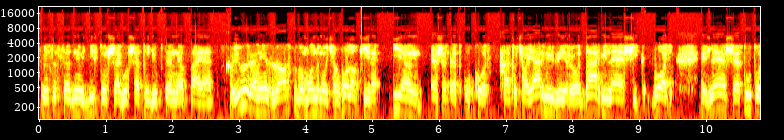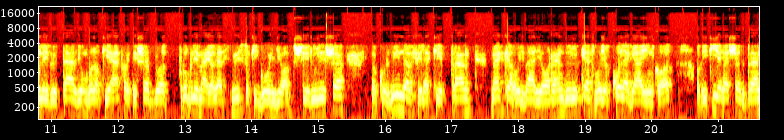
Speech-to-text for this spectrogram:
összeszedni, hogy biztonságosá tudjuk tenni a pályát. A jövőre nézve azt tudom mondani, hogy ha valakire ilyen esetet okoz, tehát hogyha a járművéről bármi leesik, vagy egy leesett utolévő tárgyon valaki áthajt, és ebből problémája lesz műszaki gondja, sérülése, akkor mindenféleképpen meg kell, hogy várja a rendőröket, vagy a kollégáinkat, akik ilyen esetben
